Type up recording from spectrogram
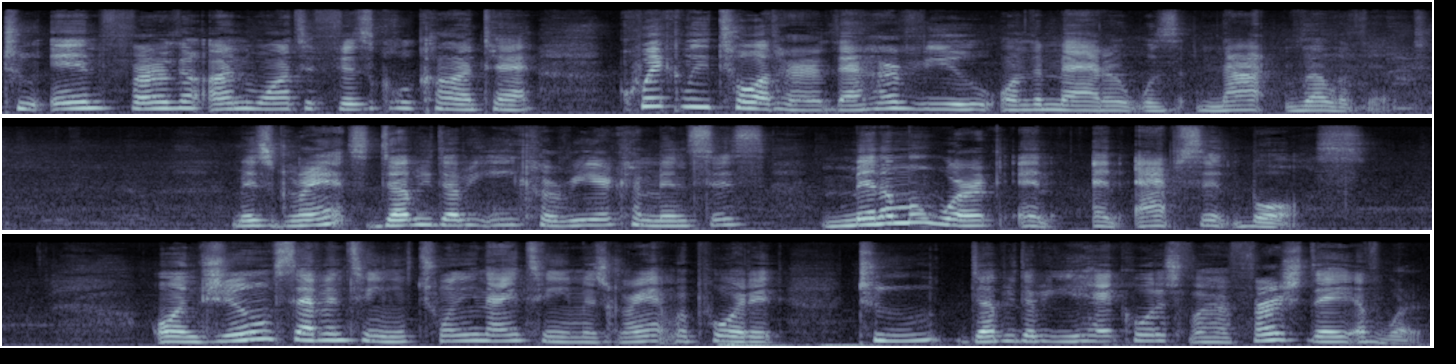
to end further unwanted physical contact quickly taught her that her view on the matter was not relevant. Miss Grant's WWE career commences minimal work and an absent boss. On June 17, 2019, Ms. Grant reported to WWE headquarters for her first day of work.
